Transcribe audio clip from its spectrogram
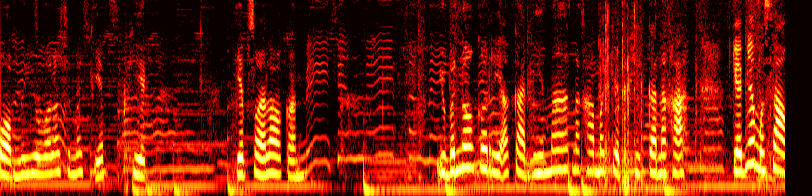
บอกมีอยู่ว่าเราจะไม่เก็บพริกเก็บซอยเราก่อน อยู่บ้านนอกเกาหลีอากาศดีมากนะคะ มาเก็บพริกกันนะคะ เก็บยังมาสาว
